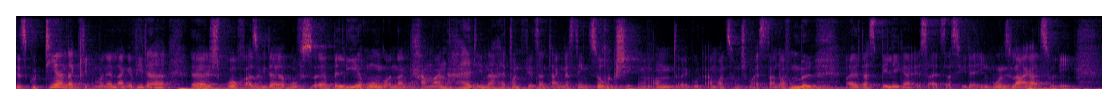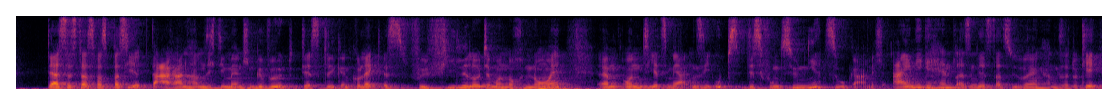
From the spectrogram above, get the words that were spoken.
diskutieren. Da kriegt man eine lange Widerspruch, also Widerrufsbelehrung und dann kann man halt innerhalb von 14 Tagen das Ding zurückschicken. Und äh, gut, Amazon schmeißt dann auf den Müll, weil das billiger ist, als das wieder irgendwo ins Lager zu legen. Das ist das, was passiert. Daran haben sich die Menschen gewöhnt. Das Click and Collect ist für viele Leute immer noch neu ähm, und jetzt merken sie, ups, das funktioniert so gar nicht. Einige Händler sind jetzt dazu übergegangen und haben gesagt, okay,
